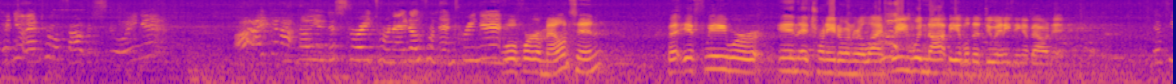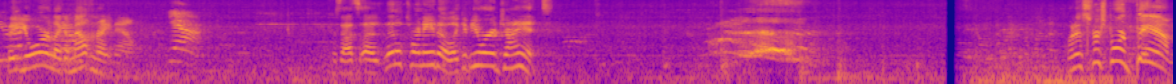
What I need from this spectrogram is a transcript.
Can you enter without destroying it? I did not know you destroyed tornadoes when entering it. Well, if we're a mountain, but if we were in a tornado in real life, we would not be able to do anything about it. If you're But you're like a mountain right now, Yeah. because that's a little tornado, like if you were a giant. When it was first born, bam!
